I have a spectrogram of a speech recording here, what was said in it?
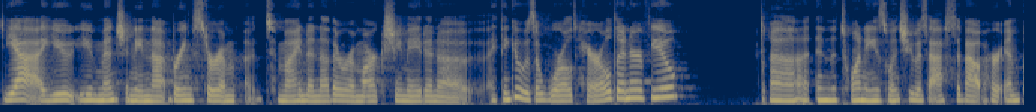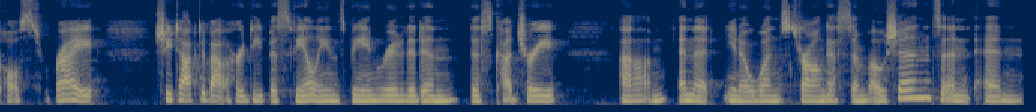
yeah, you you mentioning that brings to rem- to mind another remark she made in a I think it was a World Herald interview uh, in the 20s when she was asked about her impulse to write. She talked about her deepest feelings being rooted in this country, um, and that you know one's strongest emotions and and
